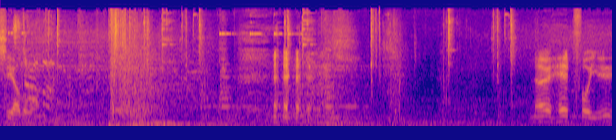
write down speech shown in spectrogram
Where's the other one? no head for you.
